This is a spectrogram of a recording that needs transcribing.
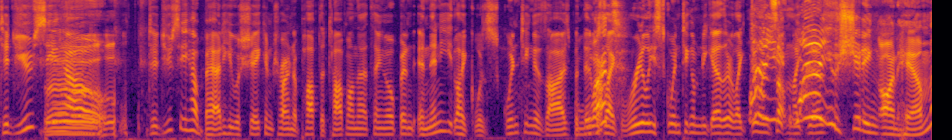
Did you see Boo. how? Did you see how bad he was shaking trying to pop the top on that thing open? And then he like was squinting his eyes, but then What? was like really squinting them together, like Why, are doing you, something like why this. are you shitting on him?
